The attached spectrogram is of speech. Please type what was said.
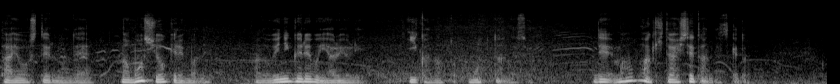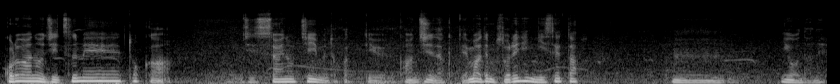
対応してるので、まあ、もしよければねあのウィニングイレブンやるよりいいかなと思ったんですよ。でまあまあ期待してたんですけどこれはあの実名とか実際のチームとかっていう感じじゃなくてまあでもそれに似せたうんようなね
